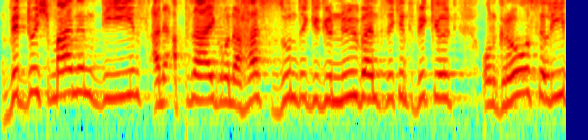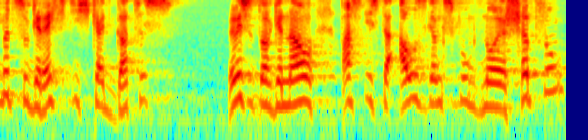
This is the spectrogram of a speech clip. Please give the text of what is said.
Wird durch meinen Dienst eine Abneigung und Hass Sünde gegenüber sich entwickelt und große Liebe zur Gerechtigkeit Gottes. Wir wissen doch genau, was ist der Ausgangspunkt neuer Schöpfung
